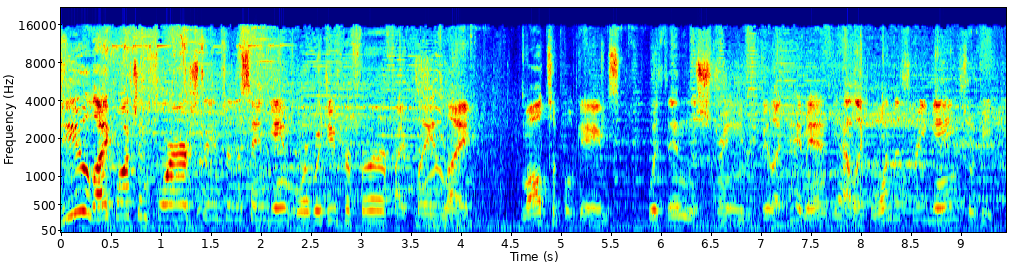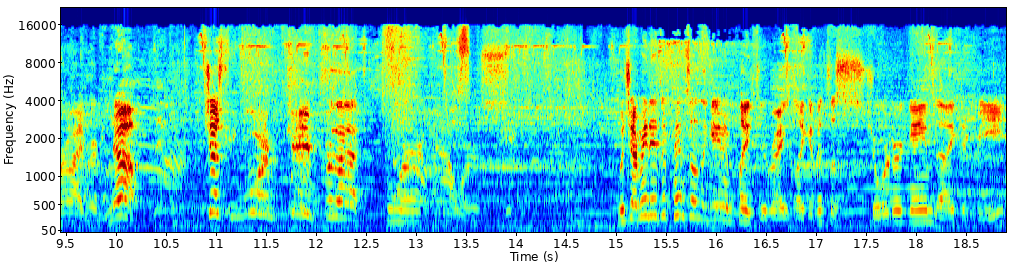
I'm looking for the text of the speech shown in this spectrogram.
do you like watching four-hour streams of the same game, or would you prefer if I played like multiple games within the stream? Be like, hey man, yeah, like one to three games would be prime, or no, just one game for that four hours. Which I mean, it depends on the game and playthrough, right? Like if it's a shorter game that I could beat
